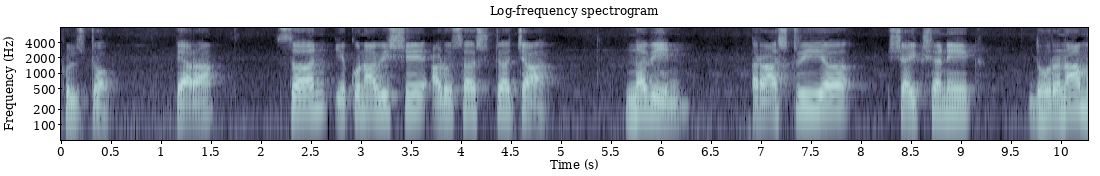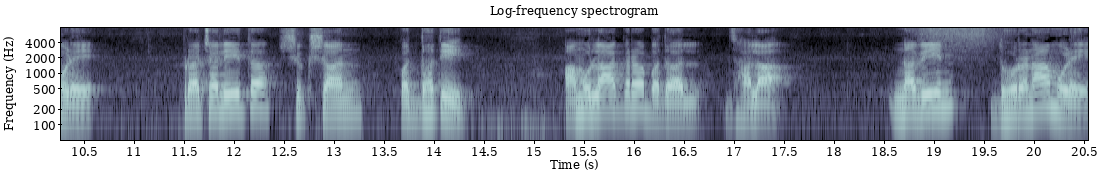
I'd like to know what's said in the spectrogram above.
फुलस्टॉप प्यारा सन एकोणावीसशे अडुसष्टच्या नवीन राष्ट्रीय शैक्षणिक धोरणामुळे प्रचलित शिक्षण पद्धतीत आमूलाग्र बदल झाला. नवीन धोरणामुळे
